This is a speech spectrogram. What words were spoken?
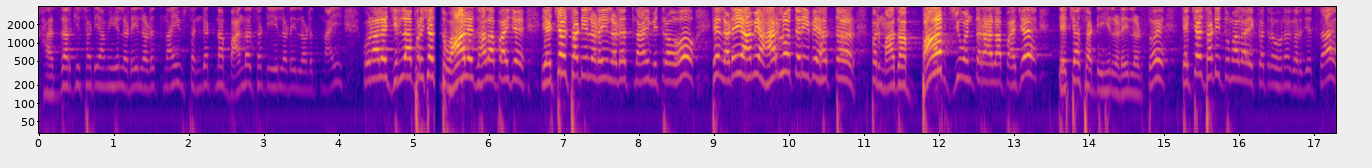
खासदारकीसाठी आम्ही ही लढाई लढत नाही संघटना बांधासाठी ही लढाई लढत नाही. कोणाला जिल्हा परिषद व्हाले झाला पाहिजे याच्यासाठी लढाई लढत नाही मित्र. हो हे लढाई आम्ही हारलो तरी बेहत्तर पण माझा बाप जिवंत राहिला पाहिजे त्याच्यासाठी ही लढाई लढतोय. त्याच्यासाठी तुम्हाला एकत्र होणं गरजेचं आहे.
